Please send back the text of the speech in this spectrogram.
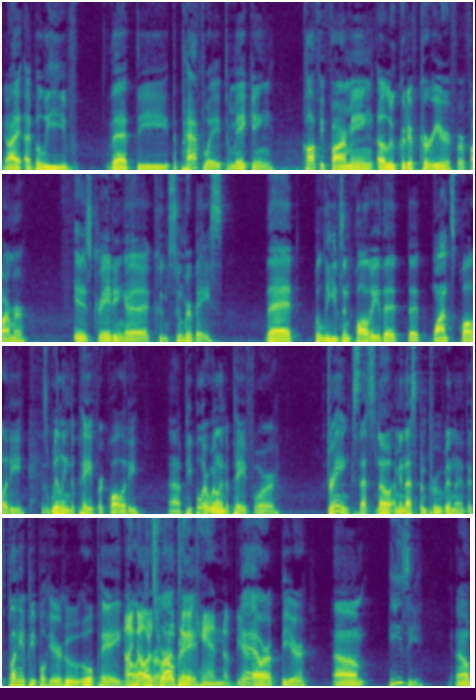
you know, I, I believe that the the pathway to making coffee farming a lucrative career for a farmer is creating a consumer base that believes in quality, that, that wants quality, is willing to pay for quality. Uh, people are willing to pay for drinks. That's no, I mean, that's been proven. There's plenty of people here who, who will pay $8 Nine dollars for, for a opening a can of beer. Yeah, or a beer. Um, easy. You know,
